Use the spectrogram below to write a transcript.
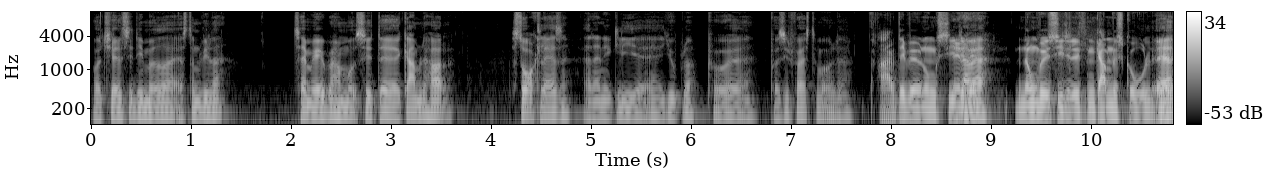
hvor Chelsea de møder Aston Villa. Tammy Abraham mod sit uh, gamle hold. Stor klasse, at han ikke lige uh, jubler på, uh, på sit første mål der. Ej, det vil jo nogen sige. Eller det hvad? lidt, nogen vil jo sige, det er lidt den gamle skole. Ja.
